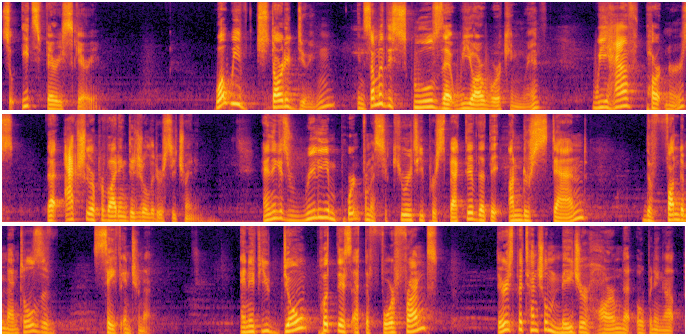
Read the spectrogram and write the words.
So it's very scary. What we've started doing in some of the schools that we are working with, we have partners that actually are providing digital literacy training. And I think it's really important from a security perspective that they understand the fundamentals of safe internet. And if you don't put this at the forefront, there's potential major harm that opening up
